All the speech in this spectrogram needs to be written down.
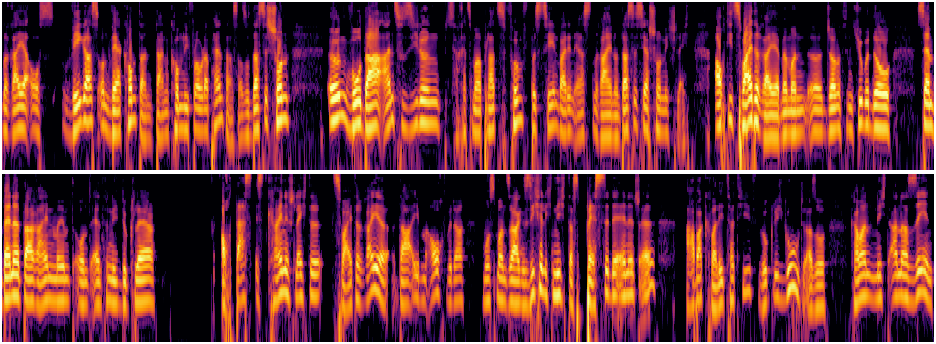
eine Reihe aus Vegas und wer kommt dann? Dann kommen die Florida Panthers. Also das ist schon irgendwo da anzusiedeln, ich sag jetzt mal Platz 5 bis 10 bei den ersten Reihen und das ist ja schon nicht schlecht. Auch die zweite Reihe, wenn man äh, Jonathan Huberdeau, Sam Bennett da reinnimmt und Anthony Duclair, auch das ist keine schlechte zweite Reihe. Da eben auch wieder, muss man sagen, sicherlich nicht das Beste der NHL, aber qualitativ wirklich gut. Also kann man nicht anders sehen.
